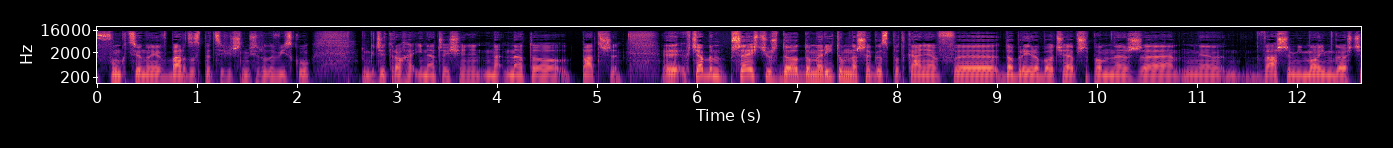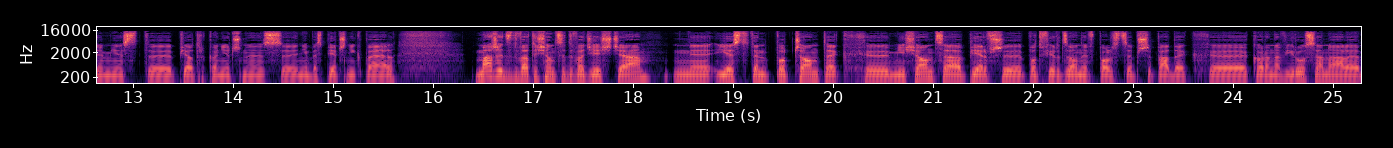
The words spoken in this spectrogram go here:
funkcjonuję w bardzo specyficznym środowisku, gdzie trochę inaczej się na, na to patrzy. Chciałbym przejść już do, do meritum naszego spotkania w dobrej robocie, a przypomnę, że e, waszym i moim gościem jest e, Piotr Konieczny z niebezpiecznik.pl. Marzec 2020 e, jest ten początek miesiąca, pierwszy potwierdzony w Polsce przypadek koronawirusa, no ale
